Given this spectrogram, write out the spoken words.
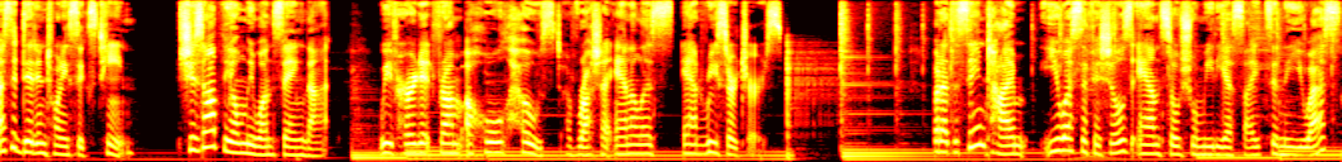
as it did in 2016 she's not the only one saying that We've heard it from a whole host of Russia analysts and researchers. But at the same time, US officials and social media sites in the US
